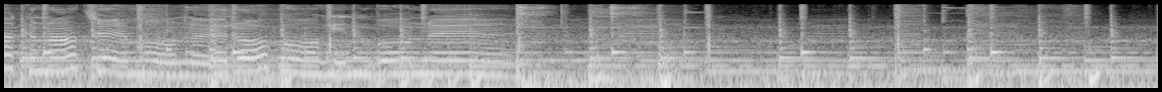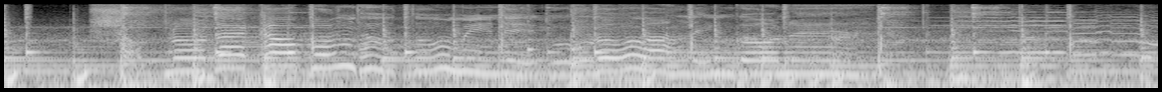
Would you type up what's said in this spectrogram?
ভয়ানক নাচে মনে রোগহীন বনে। স্বপ্ন দেখা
